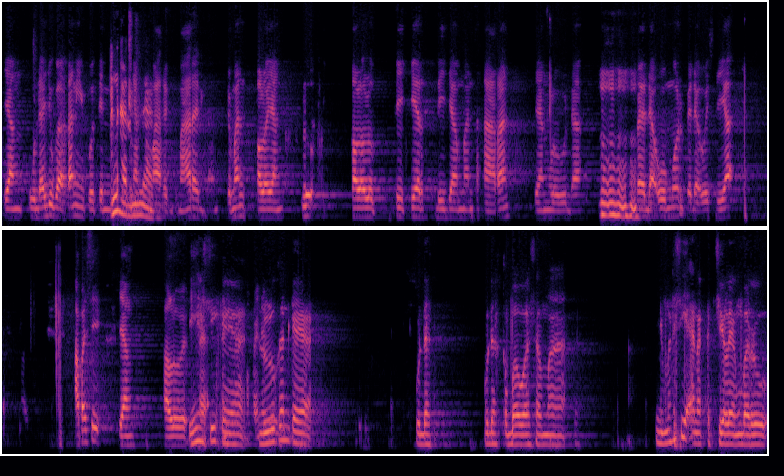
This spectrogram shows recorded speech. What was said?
yang udah juga kan ngikutin Benar, yang benar. kemarin-kemarin kan cuman kalau yang lu kalau lu pikir di zaman sekarang yang lu udah Hmm. beda umur beda usia apa sih yang lalu Iya sih kayak dulu kan kayak udah udah ke bawah sama gimana sih anak kecil yang baru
